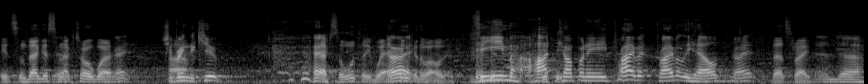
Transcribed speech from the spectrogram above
It's in Vegas in October. Right. Should bring the cube. Absolutely, we're All right. thinking about it. Veeam, hot company, private, privately held, right? That's right. And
